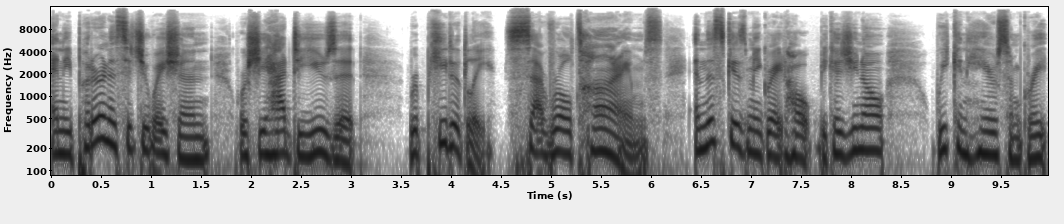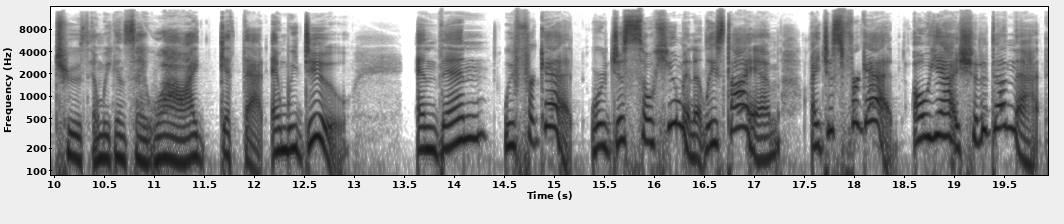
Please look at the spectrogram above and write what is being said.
and he put her in a situation where she had to use it repeatedly several times. And this gives me great hope because, you know, we can hear some great truth and we can say, wow, I get that. And we do. And then we forget. We're just so human. At least I am. I just forget. Oh, yeah, I should have done that.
